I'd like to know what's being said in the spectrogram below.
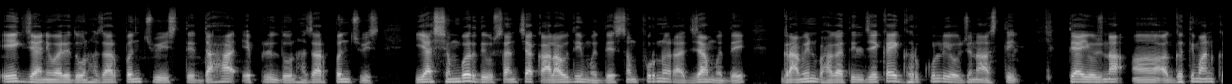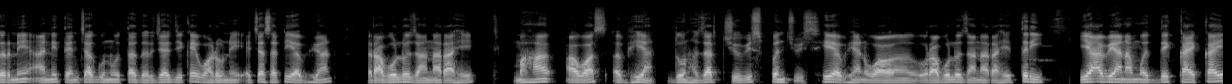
एक जानेवारी दोन हजार पंचवीस ते दहा एप्रिल दोन हजार पंचवीस. या शंभर दिवसांच्या कालावधीमध्ये संपूर्ण राज्यामध्ये ग्रामीण भागातील जे काही घरकुल योजना असतील त्या योजना गतिमान करणे आणि त्यांच्या गुणवत्ता दर्जा जे काही वाढवणे याच्यासाठी अभियान राबवलं जाणार आहे. महा आवास अभियान दोन हजार चोवीस पंचवीस हे अभियान वा राबवलं जाणार आहे. तरी या अभियानामध्ये काय काय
